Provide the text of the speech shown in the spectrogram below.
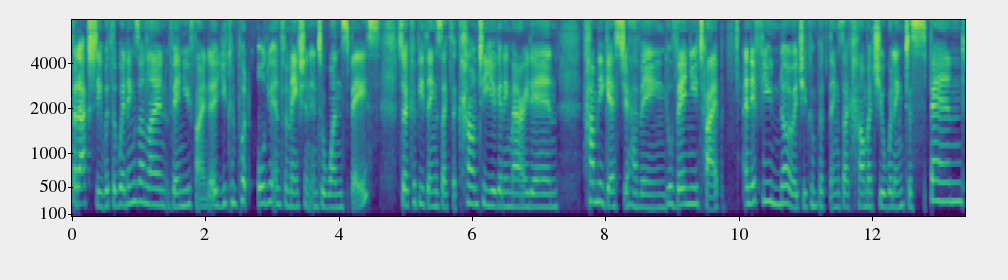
But actually, with the Weddings Online Venue Finder, you can put all your information into one space. So it could be things like the county you're getting married in, how many guests you're having, your venue type. And if you know it, you can put things like how much you're willing to spend.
